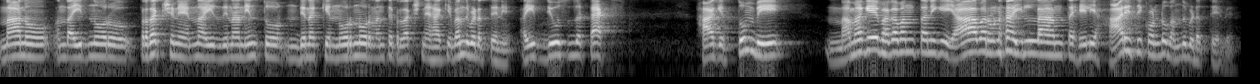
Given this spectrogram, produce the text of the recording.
ನಾನು ಒಂದು ಐದುನೂರು ಪ್ರದಕ್ಷಿಣೆಯನ್ನು ಐದು ದಿನ ನಿಂತು ದಿನಕ್ಕೆ ನೂರು ನೂರನಂತೆ ಪ್ರದಕ್ಷಿಣೆ ಹಾಕಿ ಬಂದುಬಿಡುತ್ತೇನೆ ಐದು ದಿವಸದ ಟ್ಯಾಕ್ಸ್. ಹಾಗೆ ತುಂಬಿ ನಮಗೆ ಭಗವಂತನಿಗೆ ಯಾವ ಋಣ ಇಲ್ಲ ಅಂತ ಹೇಳಿ ಹಾರಿಸಿಕೊಂಡು ಬಂದು ಬಿಡುತ್ತೇವೆ.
